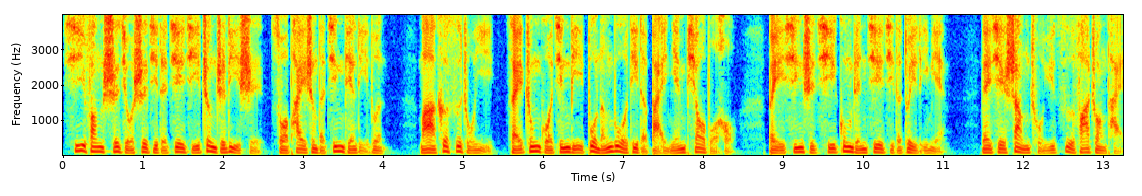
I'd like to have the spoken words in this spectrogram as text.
西方十九世纪的阶级政治历史所派生的经典理论——马克思主义，在中国经历不能落地的百年漂泊后，被新时期工人阶级的对立面、那些尚处于自发状态、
